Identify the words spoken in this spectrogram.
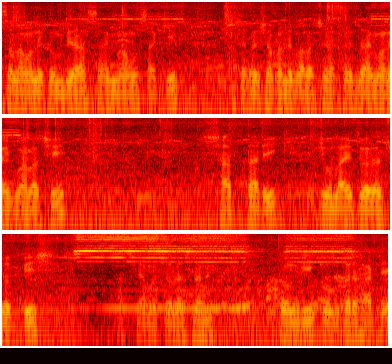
আসসালামু আলাইকুম বিয়াস, আমি মোহাম্মদ সাকিব। আশা করি সকালে ভালো আছেন আপনার যাই অনেক ভালো আছি। সাত তারিখ, জুলাই দু হাজার চব্বিশ। আজকে আমরা চলে আসলাম টঙ্গী কবুতর হাটে।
